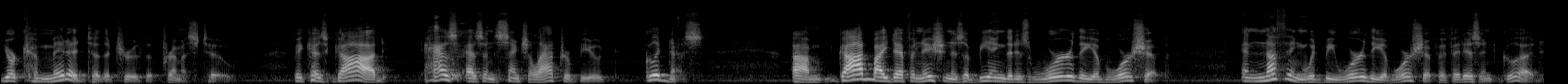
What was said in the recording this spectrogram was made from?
you're committed to the truth of premise two, because God has as an essential attribute goodness. Um, God, by definition, is a being that is worthy of worship, and nothing would be worthy of worship if it isn't good.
